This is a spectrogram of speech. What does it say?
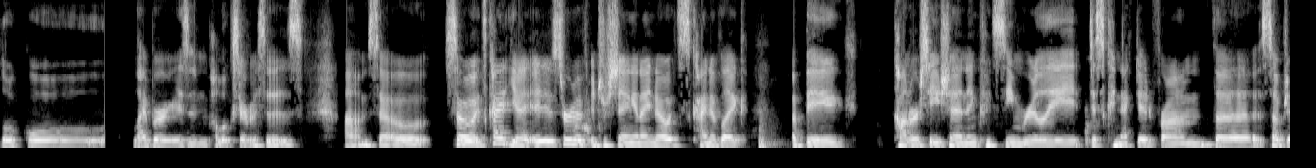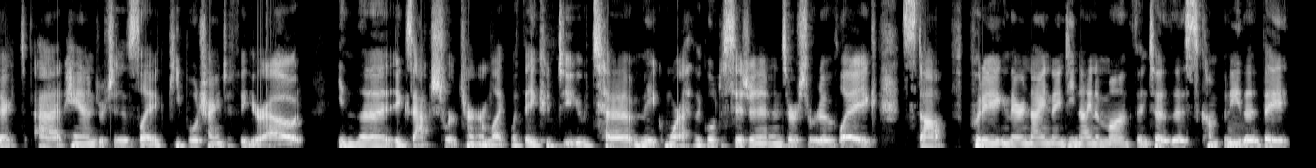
local libraries and public services. Um, so, so it's kind of, yeah, it is sort of interesting. And I know it's kind of like a big conversation and could seem really disconnected from the subject at hand, which is like people trying to figure out in the exact short term, like what they could do to make more ethical decisions or sort of like stop putting their nine ninety nine a month into this company mm-hmm. that they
